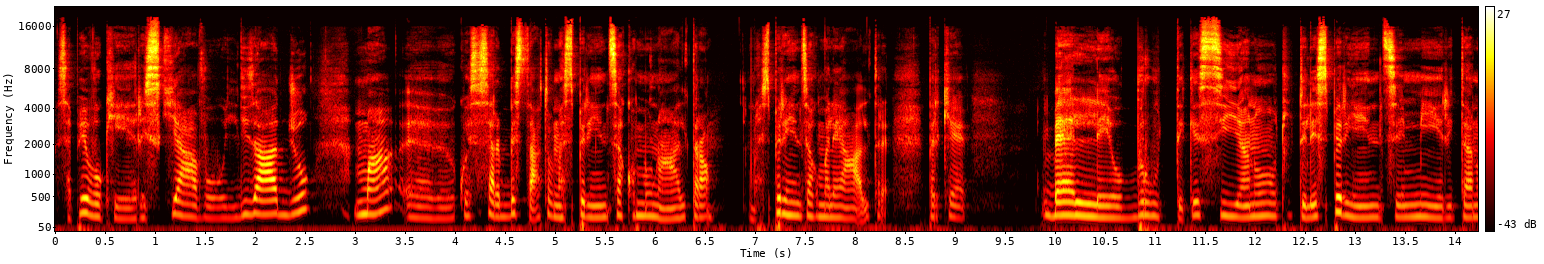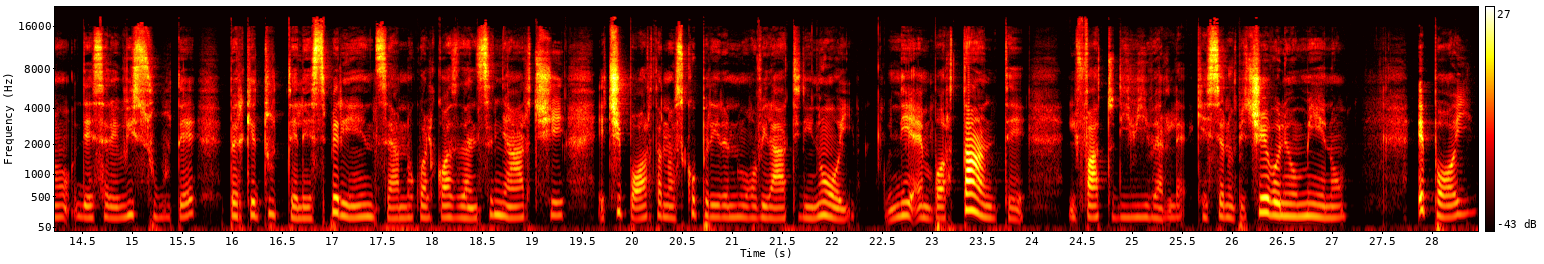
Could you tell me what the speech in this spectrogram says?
sapevo che rischiavo il disagio, ma eh, questa sarebbe stata un'esperienza come un'altra un'esperienza come le altre, perché belle o brutte che siano, tutte le esperienze meritano di essere vissute perché tutte le esperienze hanno qualcosa da insegnarci e ci portano a scoprire nuovi lati di noi. Quindi è importante il fatto di viverle, che siano piacevoli o meno. E poi,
